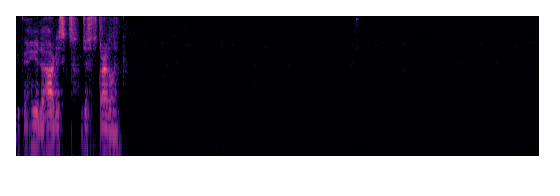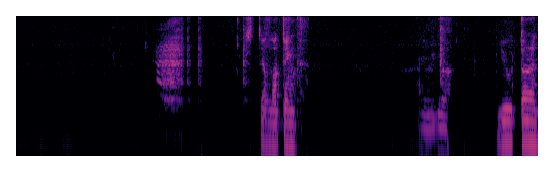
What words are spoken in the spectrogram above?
You can hear the hard disk just struggling. Still nothing here we go uTorrent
